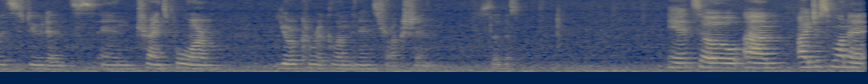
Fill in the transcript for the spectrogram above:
with students and transform your curriculum and instruction. And so um, I just wanted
